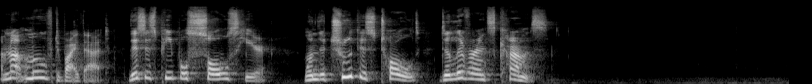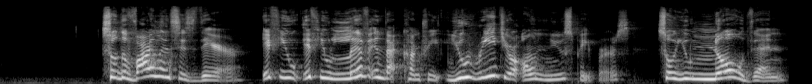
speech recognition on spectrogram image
I'm not moved by that. This is people's souls here. When the truth is told, deliverance comes. So the violence is there. If you if you live in that country, you read your own newspapers. So you know then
